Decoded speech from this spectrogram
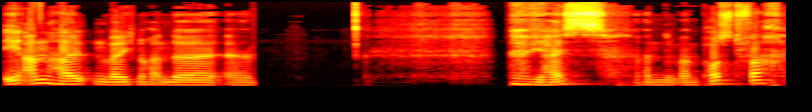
eh anhalten, weil ich noch an der, ähm, wie heißt's, an, dem- am Postfach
